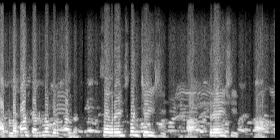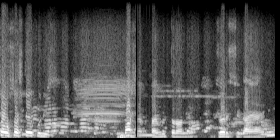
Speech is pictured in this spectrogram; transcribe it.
आपला कॉन्टॅक्ट नंबर सांगा. चौऱ्याऐंशी पंच्याऐंशी त्र्याऐंशी चौसष्ट एकोणीस. शकताय मित्रांनो जर्सी काय आहे.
